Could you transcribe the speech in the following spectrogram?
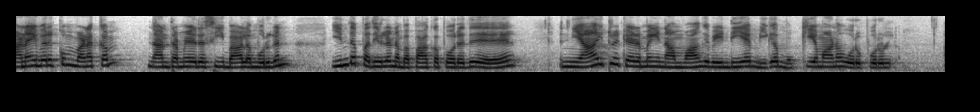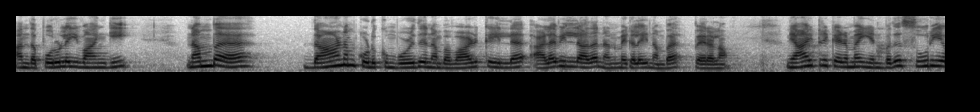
அனைவருக்கும் வணக்கம். நான் தமிழரசி பாலமுருகன். இந்த பதிவில் நம்ம பார்க்க போகிறது ஞாயிற்றுக்கிழமை நாம் வாங்க வேண்டிய மிக முக்கியமான ஒரு பொருள். அந்த பொருளை வாங்கி நம்ம தானம் கொடுக்கும் பொழுது நம்ம வாழ்க்கையில் அளவில்லாத நன்மைகளை நம்ம பெறலாம். ஞாயிற்றுக்கிழமை என்பது சூரிய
